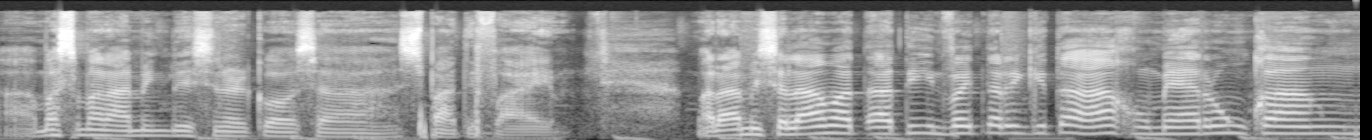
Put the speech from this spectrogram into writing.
uh, mas maraming listener ko sa Spotify. Maraming salamat at i-invite na rin kita ha, kung meron kang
